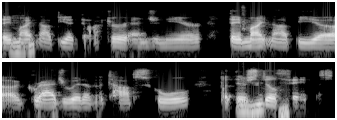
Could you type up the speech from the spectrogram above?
They mm-hmm. might not be a doctor, engineer. They might not be a, a graduate of a top school, but they're mm-hmm. still famous.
